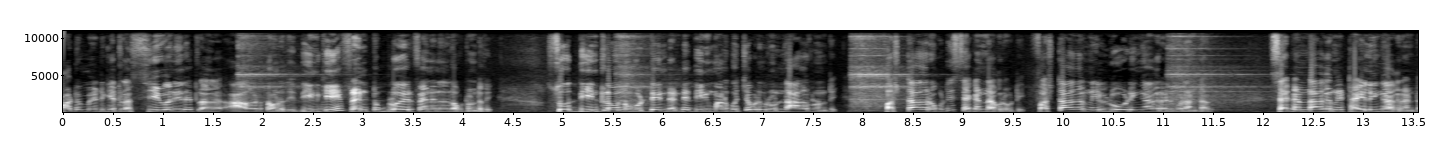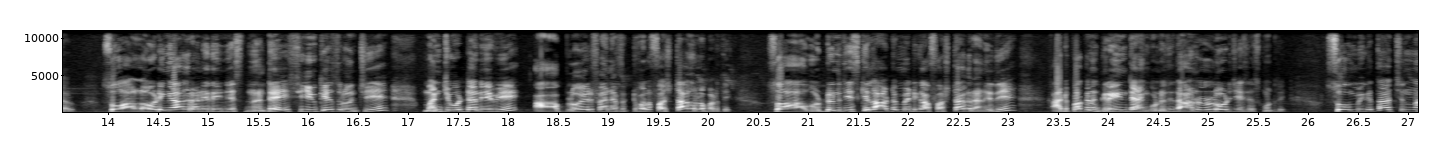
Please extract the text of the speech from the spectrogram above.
ఆటోమేటిక్గా ఇట్లా సీవ్ అనేది ఇట్లా ఆగడతా ఉంటుంది. దీనికి ఫ్రంట్ బ్లోయర్ ఫ్యాన్ అనేది ఒకటి ఉంటుంది. సో దీంట్లో ఉన్న వడ్డు ఏంటంటే దీనికి మనకు వచ్చేప్పటికి రెండు ఆగర్లు ఉంటాయి. ఫస్ట్ ఆగర్ ఒకటి సెకండ్ ఆగర్ ఒకటి. ఫస్ట్ ఆగర్ని లోడింగ్ ఆగర్ అని కూడా అంటారు. సెకండ్ ఆగర్ని టైలింగ్ ఆగర్ అంటారు. సో ఆ లోడింగ్ ఆగర్ అనేది ఏం చేస్తుందంటే సీవ్ కేసులోంచి మంచి ఒడ్డు అనేవి ఆ బ్లోయర్ ఫ్యాన్ ఎఫెక్ట్ వల్ల ఫస్ట్ ఆగర్లో పడతాయి. సో ఆ ఒడ్డుని తీసుకెళ్ళి ఆటోమేటిక్గా ఆ ఫస్ట్ ఆగర్ అనేది అటు పక్కన గ్రెయిన్ ట్యాంక్ ఉంటుంది దాంట్లో లోడ్ చేసేసుకుంటుంది. సో మిగతా చిన్న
